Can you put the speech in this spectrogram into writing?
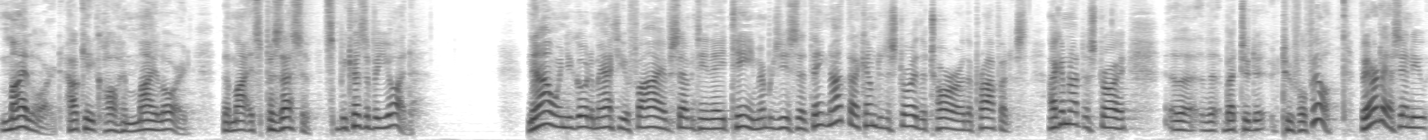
my Lord? How can he call him my Lord? The it's possessive. It's because of a yod. Now, when you go to Matthew 5, 17, 18, remember Jesus said, Think not that I come to destroy the Torah or the prophets. I come not to destroy, uh, the, but to, to fulfill. Verily I say unto you,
